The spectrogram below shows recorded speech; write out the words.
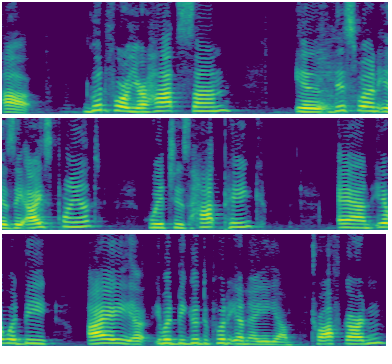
uh, good for your hot sun, is, this one is the ice plant, which is hot pink, and it would be I uh, it would be good to put in a um, trough garden,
